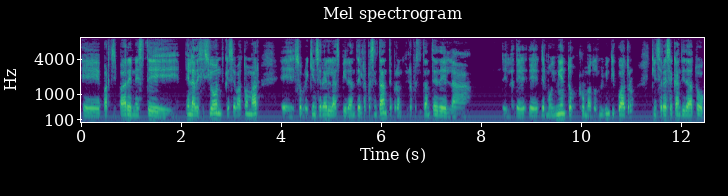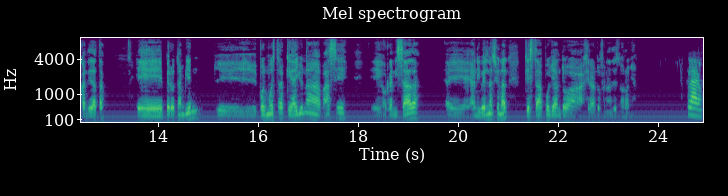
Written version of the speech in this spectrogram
eh, participar en este, en la decisión que se va a tomar eh, sobre quién será el aspirante, el representante, pero el representante de la, de, del movimiento rumbo a 2024, quién será ese candidato o candidata, eh, pero también pues muestra que hay una base organizada eh, a nivel nacional que está apoyando a Gerardo Fernández Noroña. Claro,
